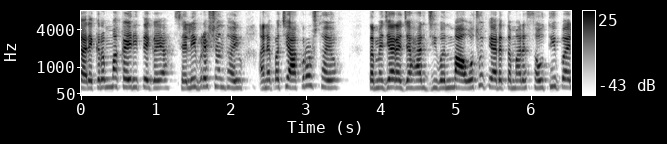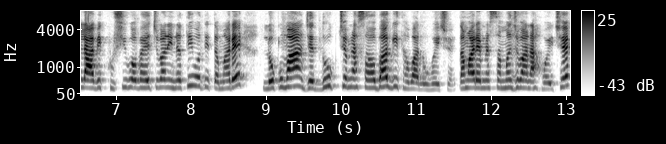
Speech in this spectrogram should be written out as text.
કાર્યક્રમમાં કઈ રીતે ગયા? સેલિબ્રેશન થયું અને પછી આક્રોશ થયો? તમે જ્યારે જાહેર જીવનમાં આવો છો ત્યારે તમારે સૌથી પહેલા આવી ખુશીઓ વહેંચવાની નથી હોતી. તમારે લોકોમાં જે દુઃખ છે એમના સહભાગી થવાનું હોય છે. તમારે એમને સમજવાના હોય છે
